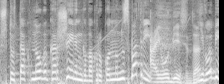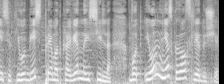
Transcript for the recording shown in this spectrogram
что так много каршеринга вокруг? Он, ну, ну смотри. А его бесит, да? Его бесит, его бесит прям откровенно и сильно. Вот, и он мне сказал следующее.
